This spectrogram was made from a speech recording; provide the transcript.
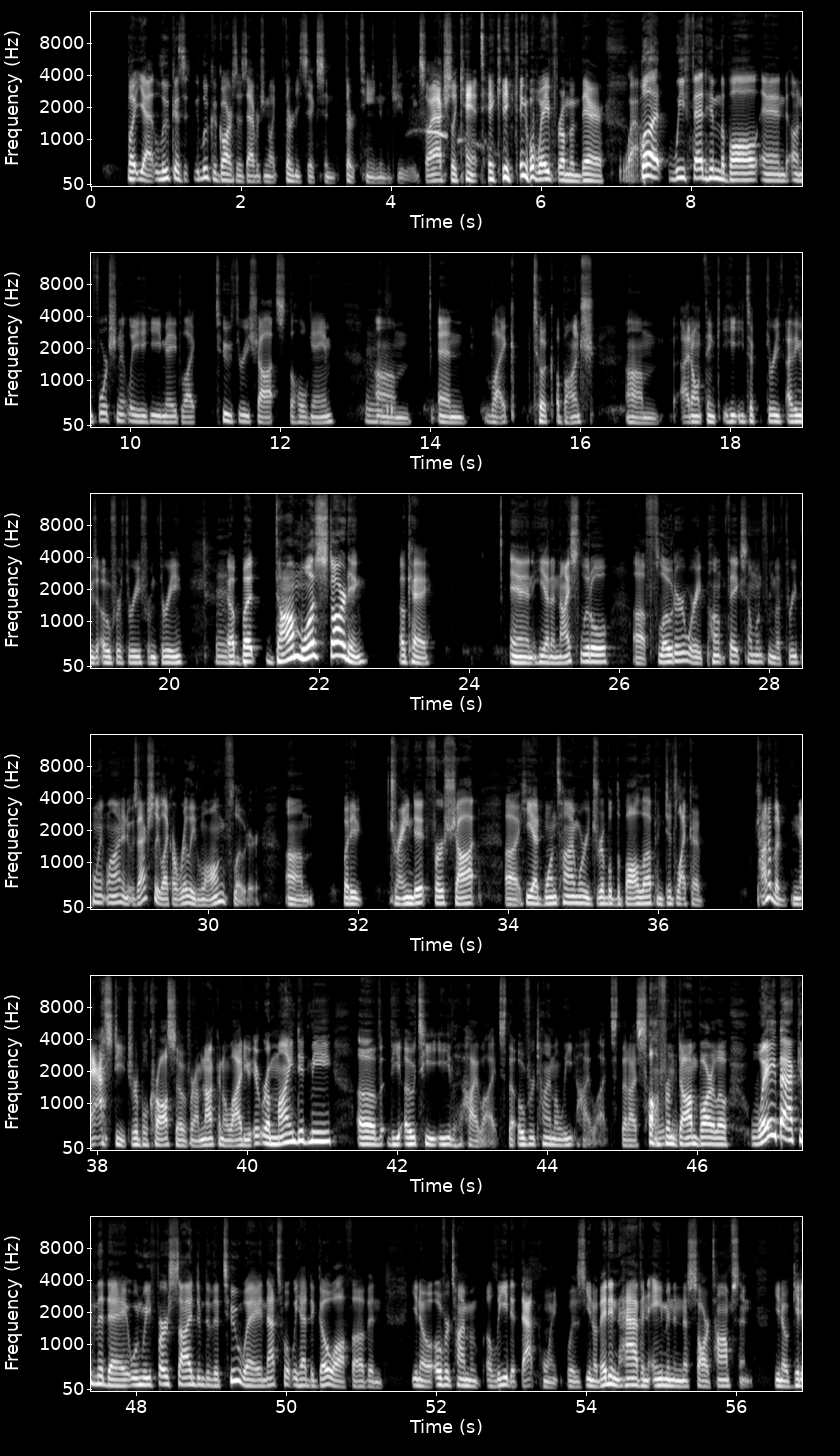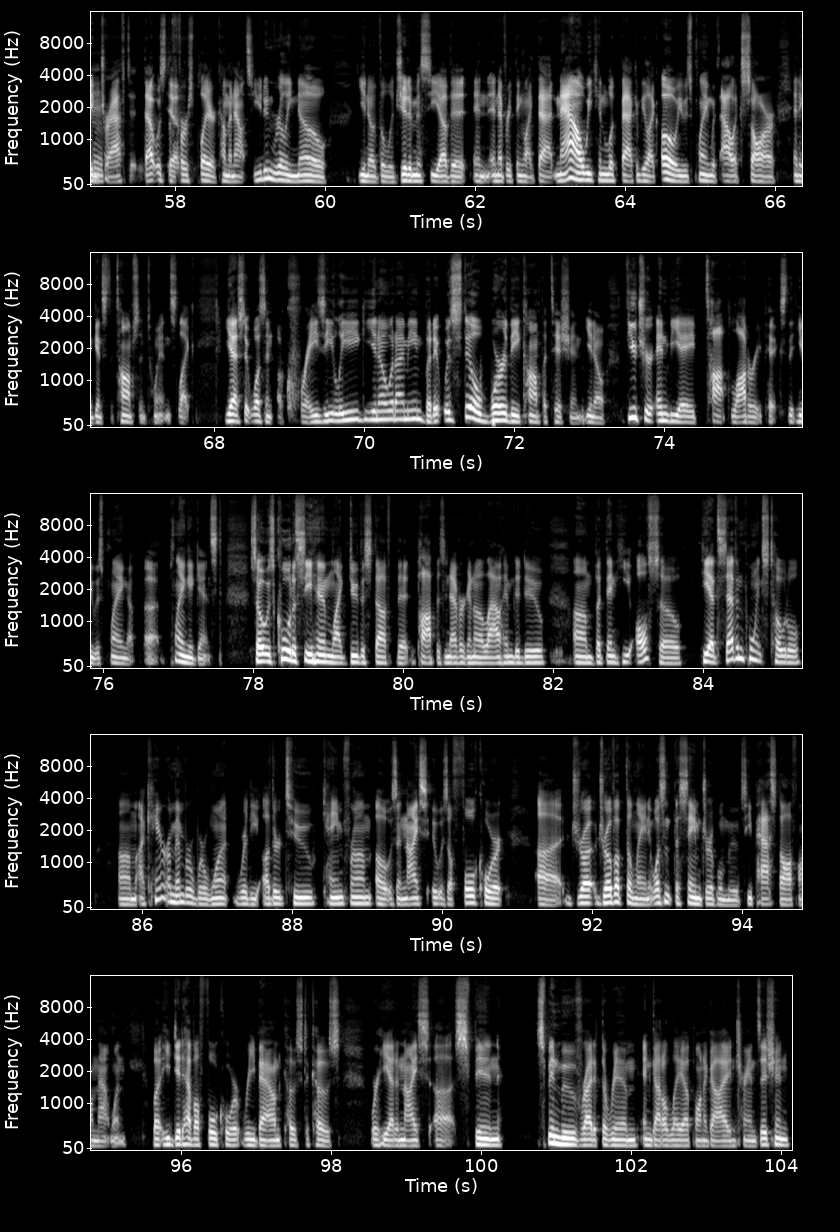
but yeah, Luka's Luka Garza is averaging like 36 and 13 in the G League. So I actually can't take anything away from him there. Wow. But we fed him the ball and unfortunately he made like two, three shots the whole game. Mm-hmm. Um, and like took a bunch. Um, I don't think he, he took three. I think he was 0 for 3 from 3. Mm. Uh, but Dom was starting. Okay. And he had a nice little uh, floater where he pump faked someone from the three point line. And it was actually like a really long floater. Um, but he drained it first shot. Uh, he had one time where he dribbled the ball up and did like a kind of a nasty dribble crossover. I'm not going to lie to you. It reminded me of the OTE highlights, the overtime elite highlights that I saw from. Dom Barlow way back in the day when we first signed him to the two way. And that's what we had to go off of. And, you know, overtime elite at that point was, you know, they didn't have an Amen and Ausar Thompson, you know, getting mm. drafted. That was the yep. first player coming out. So you didn't really know you know the legitimacy of it and, and everything like that. Now we can look back and be like oh he was playing with alex sarr and against the thompson twins. Like yes it wasn't a crazy league you know what i mean? But it was still worthy competition you know future nba top lottery picks that he was playing up uh, playing against. So it was cool to see him like do the stuff that pop is never going to allow him to do. Um, but then he also he had seven points total um, I can't remember where one where the other two came from. Oh, it was a nice. It was a full court. Uh, dro- drove up the lane. It wasn't the same dribble moves. He passed off on that one, but he did have a full court rebound coast to coast where he had a nice uh, spin spin move right at the rim and got a layup on a guy in transition.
